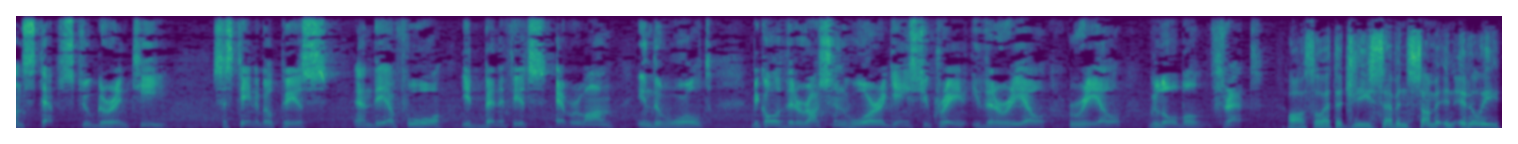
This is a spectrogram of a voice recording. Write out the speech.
on steps to guarantee sustainable peace, and therefore it benefits everyone in the world because the Russian war against Ukraine is a real, real global threat. Also at the G7 summit in Italy,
